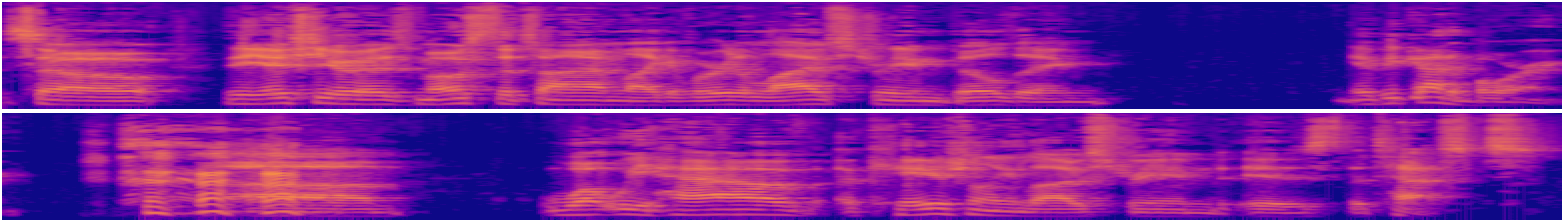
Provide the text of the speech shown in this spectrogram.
So the issue is most of the time, like if we were to live stream building, it'd be kind of boring. um, what we have occasionally live streamed is the tests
